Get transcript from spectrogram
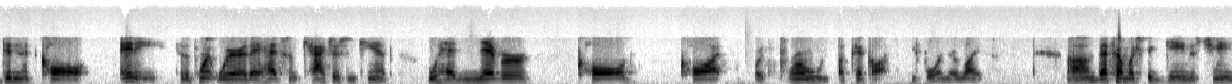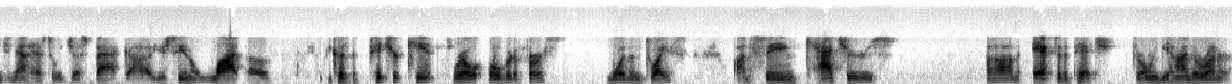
didn't call any to the point where they had some catchers in camp who had never called, caught, or thrown a pickoff before in their life. Um, that's how much the game has changed, and now it has to adjust back. Uh, you're seeing a lot of because the pitcher can't throw over to first more than twice. I'm seeing catchers um, after the pitch throwing behind the runner,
